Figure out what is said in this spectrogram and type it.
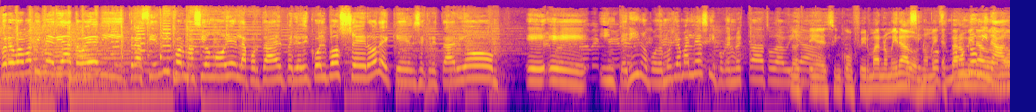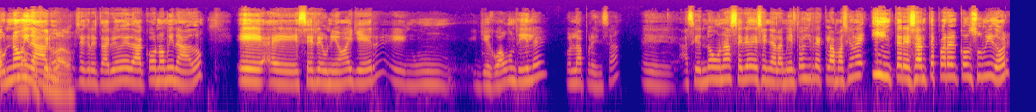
Pero vamos de inmediato, Eddie. Trasciende información hoy en la portada del periódico El Vocero de que el secretario eh, eh, interino, podemos llamarle así, porque no está No, todavía. eh, sin confirmar, nominados. Está, sin nomi- está nominado, nominado, no- un no nominado, secretario de DACO nominado, eh, eh, se reunió ayer en un, llegó a un dealer con la prensa, eh, haciendo una serie de señalamientos y reclamaciones interesantes para el consumidor,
